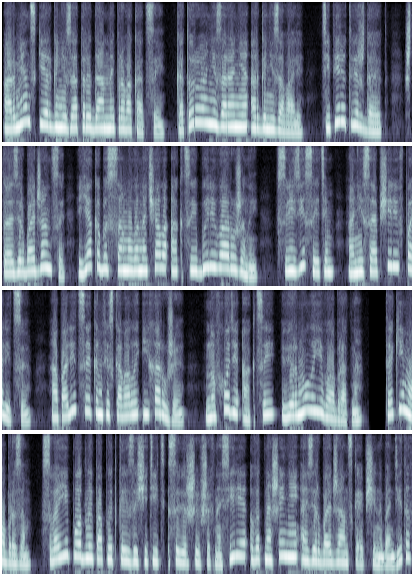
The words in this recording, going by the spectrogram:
Армянские организаторы данной провокации, которую они заранее организовали, теперь утверждают, что азербайджанцы якобы с самого начала акции были вооружены. В связи с этим они сообщили в полицию – а полиция конфисковала их оружие, но в ходе акции вернула его обратно. Таким образом, своей подлой попыткой защитить совершивших насилие в отношении азербайджанской общины бандитов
